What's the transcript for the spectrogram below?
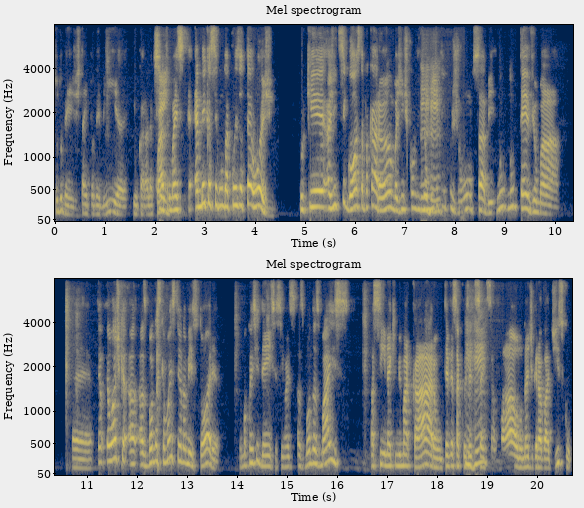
Tudo bem, a gente tá em pandemia e o caralho é quatro, Sim. mas é meio que a segunda coisa até hoje. Porque a gente se gosta pra caramba, a gente conviveu Uhum. muito tempo junto, sabe? Não, não teve uma. É, eu, eu acho que a- as bandas que eu mais tenho na minha história, é uma coincidência, assim, mas as bandas mais, assim, né, que me marcaram, teve essa coisa de Uhum. sair de São Paulo, né, de gravar disco,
